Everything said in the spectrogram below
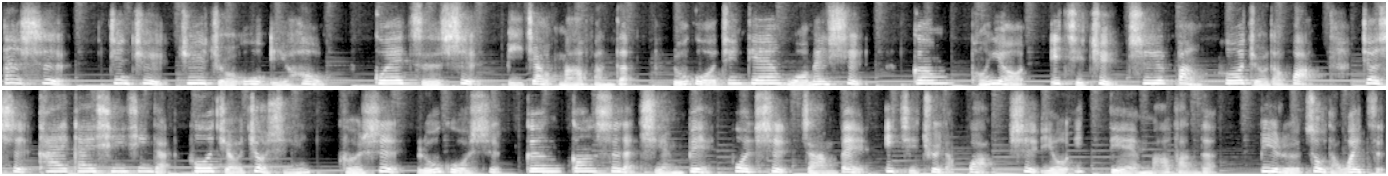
但是进去居酒屋以后，规则是比较麻烦的。如果今天我们是跟朋友一起去吃饭喝酒的话，就是开开心心的喝酒就行。可是如果是跟公司的前辈或是长辈一起去的话，是有一点麻烦的。比如坐的位置，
